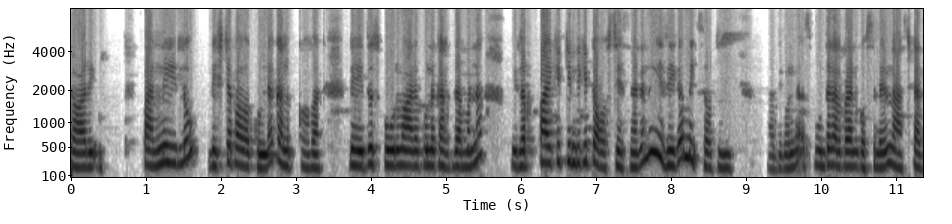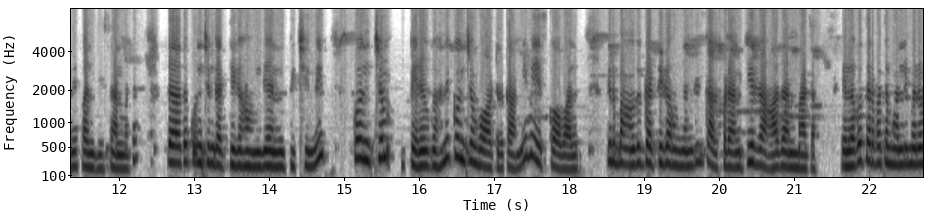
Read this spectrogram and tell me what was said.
సారీ పన్నీర్లు డిస్టర్బ్ అవ్వకుండా కలుపుకోవాలి. లేదు స్పూన్ వాడకుండా కలుపుదామన్నా ఇలా పైకి కిందికి టాస్ చేసినా కానీ ఈజీగా మిక్స్ అవుతుంది. అది కూడా స్పూన్తో కలపడానికి వస్తలేదు. లాస్ట్కి అదే పని చేస్తాను అనమాట తర్వాత కొంచెం గట్టిగా ఉంది అనిపించింది. కొంచెం పెరుగు కానీ కొంచెం వాటర్ కానీ వేసుకోవాలి. ఇక్కడ బాగా గట్టిగా ఉందని కలపడానికి రాదనమాట ఎలాగో తర్వాత మళ్ళీ మనం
